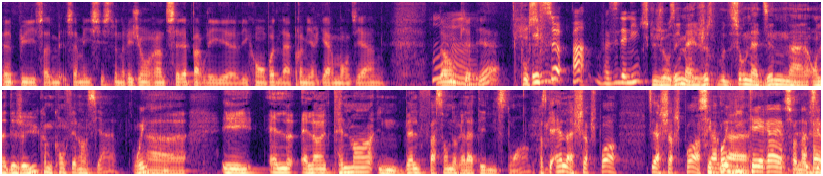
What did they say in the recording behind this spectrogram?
Euh, puis, ça, met- ça met ici, c'est une région rendue célèbre par les, euh, les combats de la Première Guerre mondiale. Donc, Hmm. euh, yeah. Pour Et ça... Ah, vas-y, Denis. Excuse José, mais juste sur Nadine, on l'a déjà eu comme conférencière. Oui. Euh, et elle, elle a tellement une belle façon de relater l'histoire. Parce qu'elle, elle cherche pas. Tu sais, Elle cherche pas à C'est pas la- littéraire, son affaire.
